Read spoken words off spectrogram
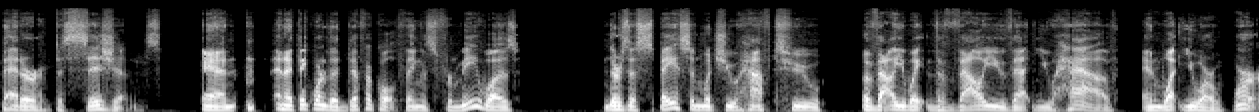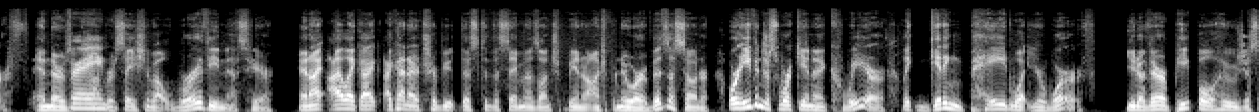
better decisions. And and I think one of the difficult things for me was there's a space in which you have to evaluate the value that you have and what you are worth. And there's right. a conversation about worthiness here. And I, I like, I, I kind of attribute this to the same as entre- being an entrepreneur or a business owner, or even just working in a career, like getting paid what you're worth. You know, there are people who just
